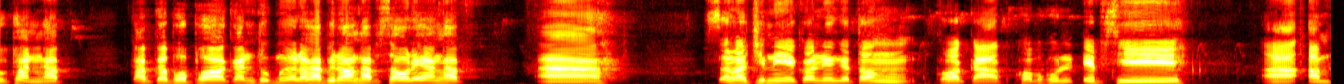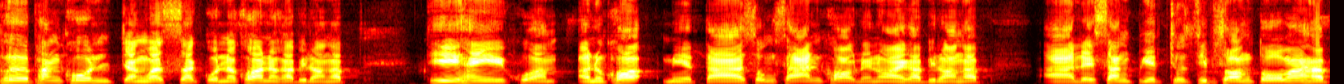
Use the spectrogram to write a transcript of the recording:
ทุกๆท่านครับกับกับพบพ่อกันทุกเมื่อแล้วครับพี่น้องครับเสาร์แรงครับอ่าสำหรับคลิปนี้ก่อนอื่นก็ต้องขอกราบขอบพระคุณ FC อ่าอำเภอพังโคนจังหวัดสกลนครนะครับพี่น้องครับ ที่ให้ความอนุเคราะห์เมตตาสงสารขอกน้อยๆครับพี่น้องครับอ่าได้สั่งปิดชุด 12ตัวมาครับ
